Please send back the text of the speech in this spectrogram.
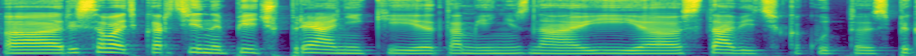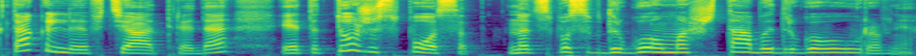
а, рисовать картины, печь пряники, там, я не знаю, и а, ставить какой-то спектакль в театре, да, и это тоже способ, но это способ другого масштаба и другого уровня.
